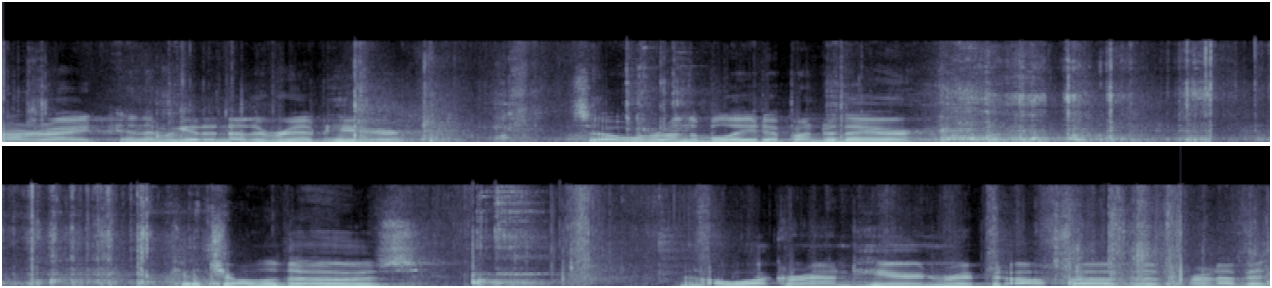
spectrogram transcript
All right, and then we got another rib here. So we'll run the blade up under there. Catch all of those. And I'll walk around here and rip it off of the front of it.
